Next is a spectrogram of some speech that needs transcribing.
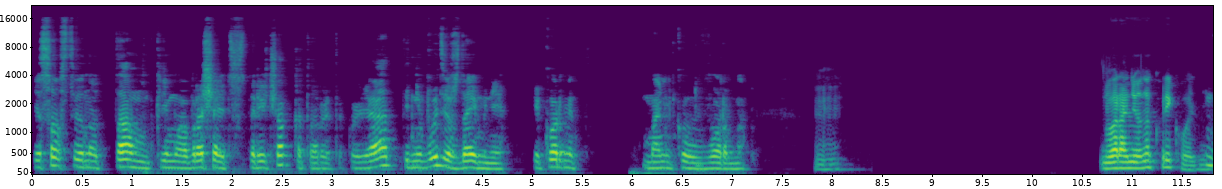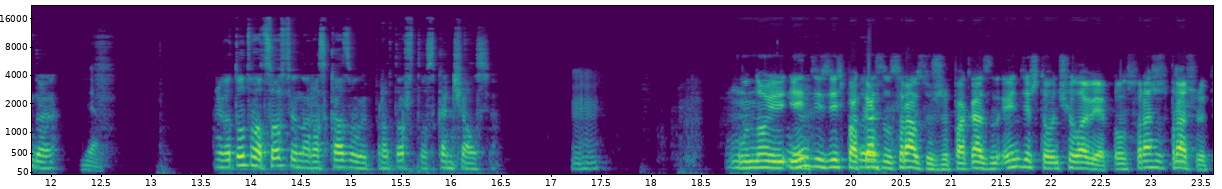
И, собственно, там к нему обращается старичок, который такой, а ты не будешь, дай мне. И кормит маленького ворона. Мгм. Вороненок прикольный. Да. Да. И вот тут вот, собственно, рассказывают про то, что скончался. Мгм. Ну, но и Да. Энди здесь показан сразу же, показан Энди, что он человек. Он сразу спрашивает,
